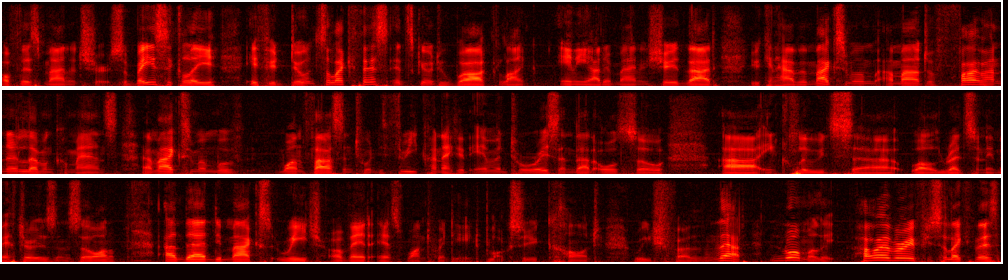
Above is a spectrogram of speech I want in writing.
of this manager. So basically, if you don't select this, it's going to work like any other manager that you can have a maximum amount of 511 commands, a maximum of 1023 connected inventories and that also uh, includes uh, well redstone emitters and so on and then the max reach of it is 128 blocks so you can't reach further than that normally however if you select this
